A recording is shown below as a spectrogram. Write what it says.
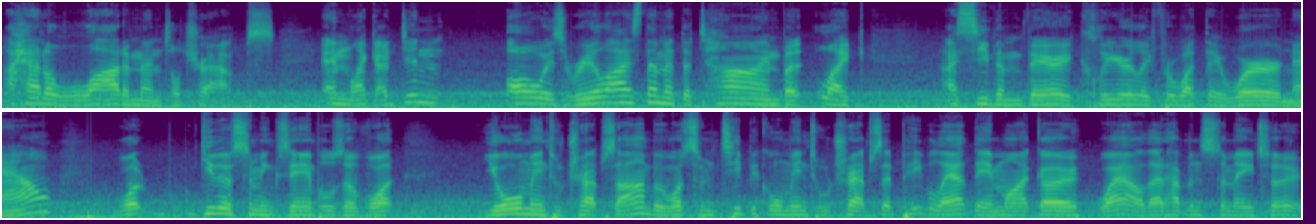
I had a lot of mental traps. And like I didn't always realize them at the time, but like, I see them very clearly for what they were now. What give us some examples of what your mental traps are, but what some typical mental traps that people out there might go, "Wow, that happens to me too."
